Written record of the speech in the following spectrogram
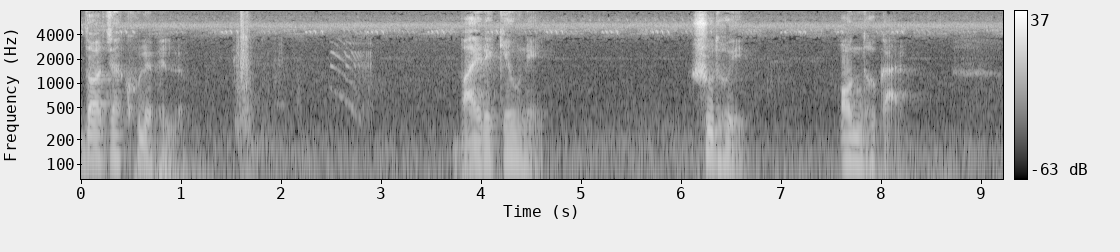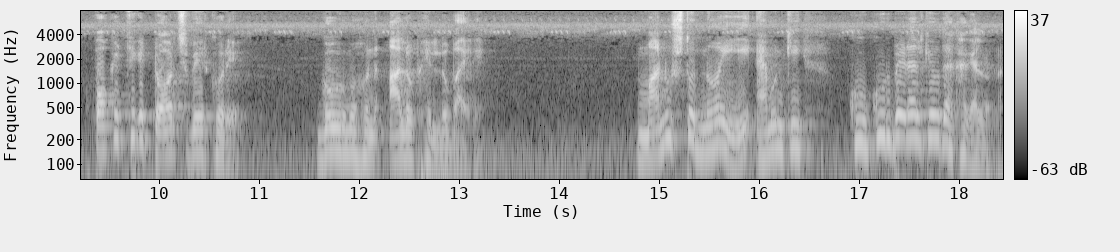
দরজা খুলে ফেলল। বাইরে কেউ নেই। শুধুই অন্ধকার। পকেট থেকে টর্চ বের করে গৌরমোহন আলো ফেলল বাইরে। মানুষ তো নয় এমনকি কুকুর বেড়ালকেও দেখা গেল না।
